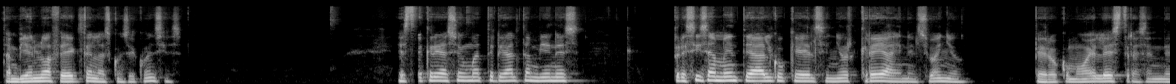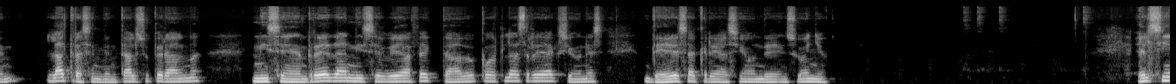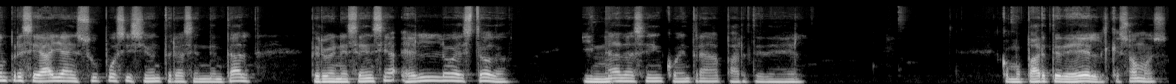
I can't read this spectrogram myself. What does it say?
también lo afecta en las consecuencias. Esta creación material también es precisamente algo que el Señor crea en el sueño, pero como Él es la trascendental superalma, ni se enreda ni se ve afectado por las reacciones de esa creación de ensueño. Él siempre se halla en su posición trascendental, pero en esencia Él lo es todo, y nada se encuentra aparte de Él. Como parte de Él que somos,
